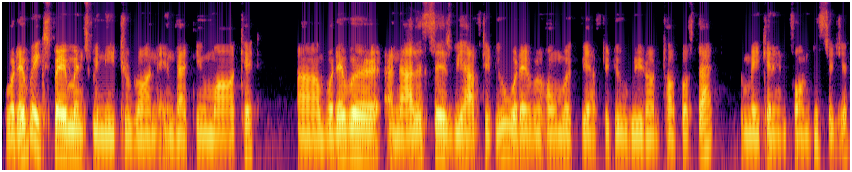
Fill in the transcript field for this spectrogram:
whatever experiments we need to run in that new market, uh, whatever analysis we have to do, whatever homework we have to do, we're on top of that to make an informed decision.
